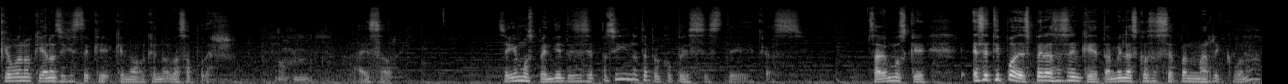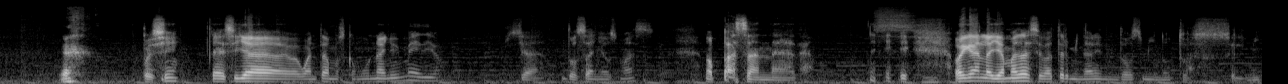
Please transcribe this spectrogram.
Qué bueno que ya nos dijiste que, que no, que no vas a poder a esa hora. Seguimos pendientes, dice, pues sí, no te preocupes, este, Kaz. Sabemos que ese tipo de esperas hacen que también las cosas sepan más rico, ¿no? Pues sí. Si ya aguantamos como un año y medio, pues ya dos años más. No pasa nada. Oigan, la llamada se va a terminar en dos minutos, el Meet.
